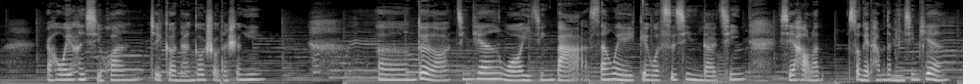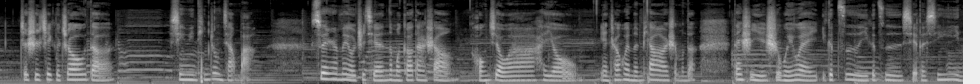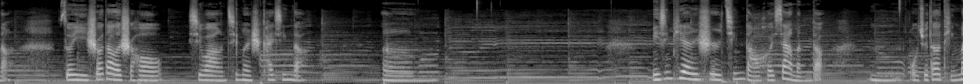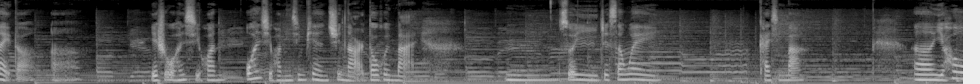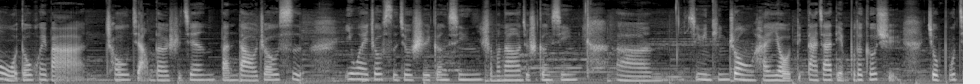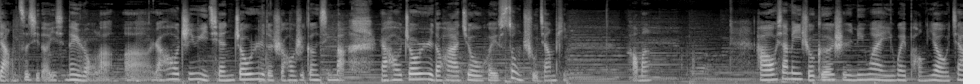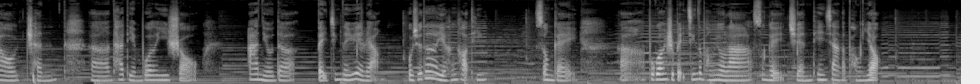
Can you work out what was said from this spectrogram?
然后我也很喜欢这个男歌手的声音。嗯，对了，今天我已经把三位给我私信的亲写好了，送给他们的明信片，这是这个周的幸运听众奖吧。虽然没有之前那么高大上，红酒啊，还有演唱会门票啊什么的，但是也是伟伟一个字一个字写的心意呢。所以收到的时候，希望亲们是开心的。嗯，明信片是青岛和厦门的，嗯，我觉得挺美的啊、也是我很喜欢，我很喜欢明信片，去哪儿都会买。嗯，所以这三位开心吧？嗯，以后我都会把抽奖的时间搬到周四，因为周四就是更新什么呢？就是更新，嗯，幸运听众还有大家点播的歌曲，就不讲自己的一些内容了啊、然后至于以前周日的时候是更新嘛，然后周日的话就会送出奖品，好吗？好，下面一首歌是另外一位朋友叫陈，啊、他点播了一首阿牛的《北京的月亮》，我觉得也很好听，送给啊、不光是北京的朋友啦，送给全天下的朋友。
